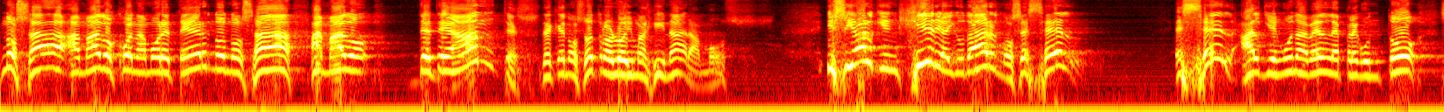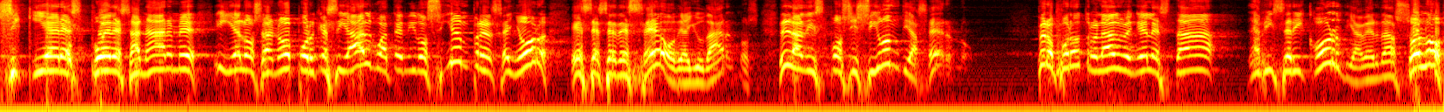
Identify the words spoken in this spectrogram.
nos ha amado con amor eterno, nos ha amado desde antes de que nosotros lo imagináramos. Y si alguien quiere ayudarnos, es Él. Es Él. Alguien una vez le preguntó, si quieres puedes sanarme. Y Él lo sanó porque si algo ha tenido siempre el Señor, es ese deseo de ayudarnos, la disposición de hacerlo. Pero por otro lado en Él está la misericordia, ¿verdad? Solo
